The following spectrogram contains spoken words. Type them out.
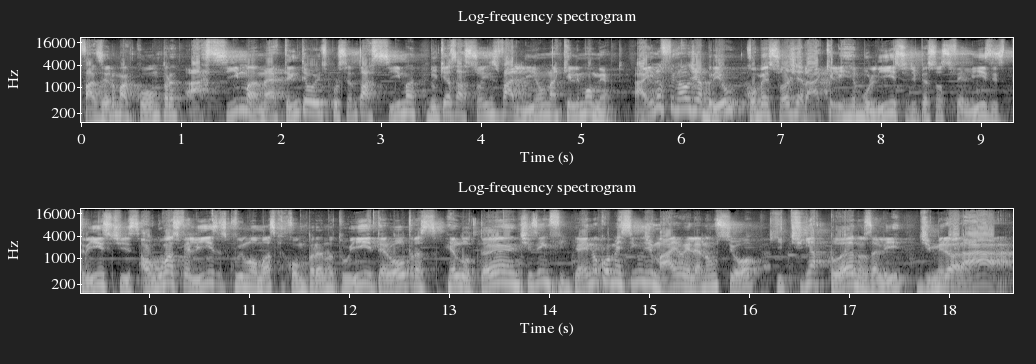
fazer uma compra acima, né? 38% acima do que as ações valiam naquele momento. Aí, no final de abril, começou a gerar aquele rebuliço de pessoas felizes, tristes, algumas felizes com o Elon Musk comprando o Twitter, outras relutantes, enfim. E aí, no comecinho de maio, ele anunciou que tinha planos ali de melhorar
